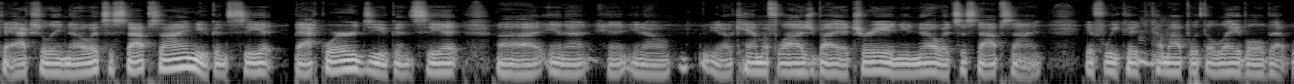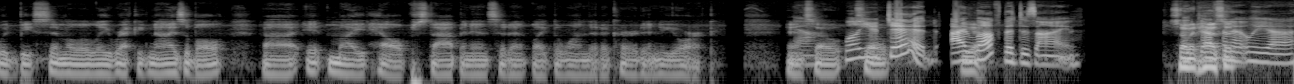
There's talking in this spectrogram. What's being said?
to actually know it's a stop sign. You can see it backwards. You can see it uh, in a in, you know you know camouflaged by a tree, and you know it's a stop sign. If we could mm-hmm. come up with a label that would be similarly recognizable uh, it might help stop an incident like the one that occurred in New York. And yeah. so, well, so, you did. I yeah. love the design. So it, it, has a, definitely uh,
